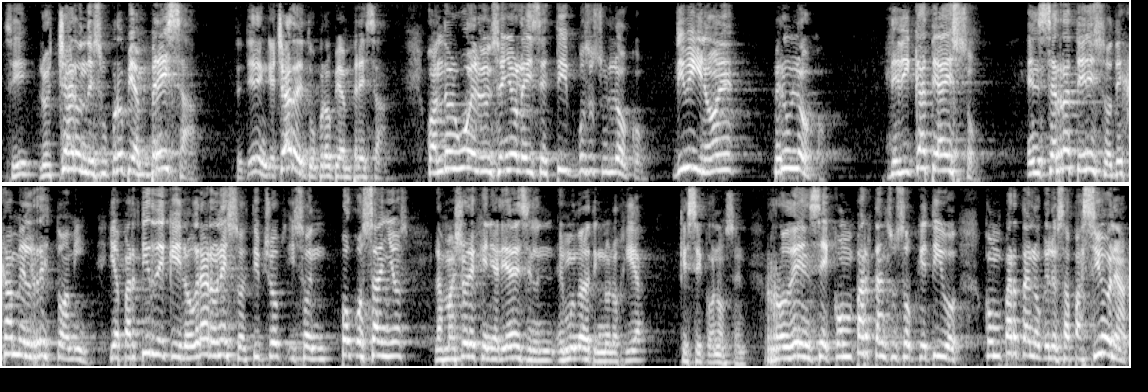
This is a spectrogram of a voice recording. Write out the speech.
¿Sí? Lo echaron de su propia empresa. Te tienen que echar de tu propia empresa. Cuando él vuelve, un señor le dice, Steve, vos sos un loco. Divino, ¿eh? Pero un loco. Dedicate a eso. Encerrate en eso, déjame el resto a mí. Y a partir de que lograron eso, Steve Jobs hizo en pocos años las mayores genialidades en el mundo de la tecnología que se conocen. Rodéense, compartan sus objetivos, compartan lo que los apasiona,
